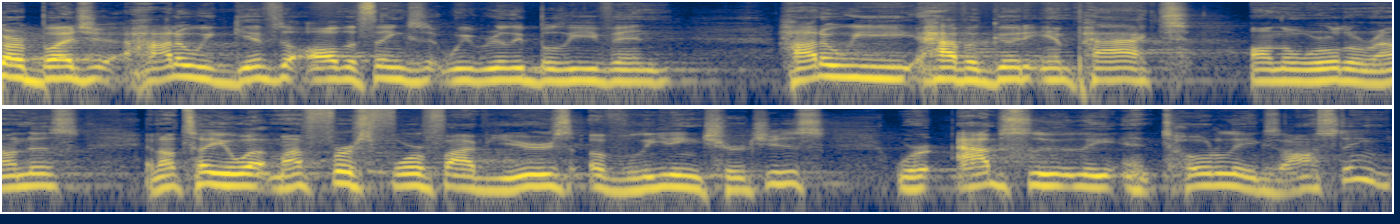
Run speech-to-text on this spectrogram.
our budget? How do we give to all the things that we really believe in? How do we have a good impact on the world around us? And I'll tell you what, my first four or five years of leading churches were absolutely and totally exhausting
